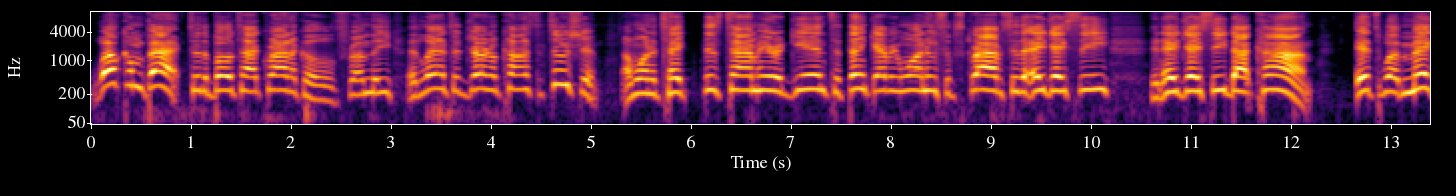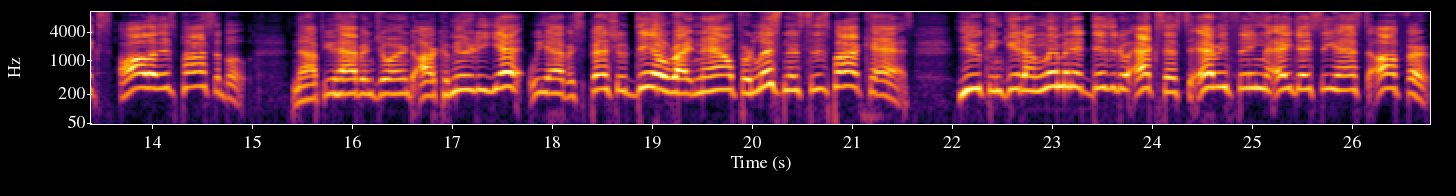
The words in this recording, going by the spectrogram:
Welcome back to the Bowtie Chronicles from the Atlanta Journal Constitution. I want to take this time here again to thank everyone who subscribes to the AJC and AJC.com. It's what makes all of this possible. Now, if you haven't joined our community yet, we have a special deal right now for listeners to this podcast. You can get unlimited digital access to everything the AJC has to offer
